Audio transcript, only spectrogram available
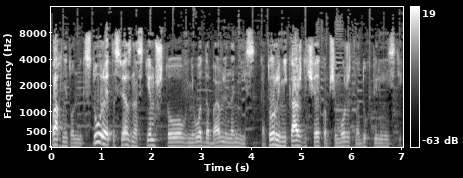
Пахнет он микстурой, это связано с тем, что в него добавлен анис, который не каждый человек вообще может на дух перенести.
